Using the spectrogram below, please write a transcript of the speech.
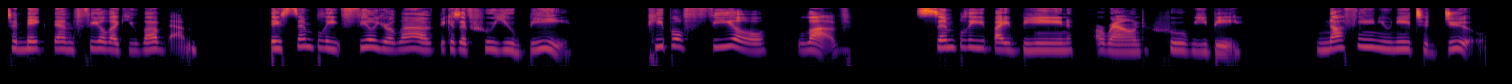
to make them feel like you love them. They simply feel your love because of who you be. People feel love simply by being around who we be. Nothing you need to do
